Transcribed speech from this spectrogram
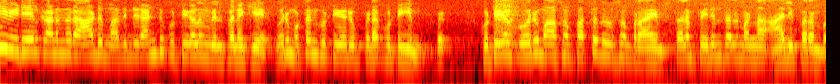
ഈ വീഡിയോയിൽ കാണുന്ന ഒരു ആടും അതിന്റെ രണ്ട് കുട്ടികളും വിൽപ്പനയ്ക്ക്. ഒരു മുട്ടൻകുട്ടി ഒരു പിടക്കുട്ടിയും. കുട്ടികൾക്ക് ഒരു മാസം പത്ത് ദിവസം പ്രായം സ്ഥലം പെരിന്തൽമണ്ണ ആലിപ്പറമ്പ്.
